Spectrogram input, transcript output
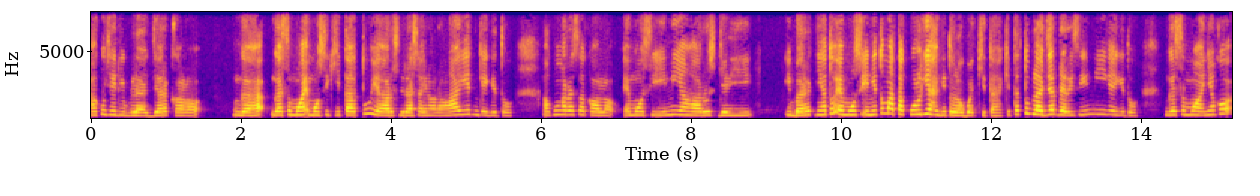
aku jadi belajar kalau nggak nggak semua emosi kita tuh ya harus dirasain orang lain kayak gitu. Aku ngerasa kalau emosi ini yang harus jadi ibaratnya tuh emosi ini tuh mata kuliah gitu loh buat kita. Kita tuh belajar dari sini kayak gitu. Nggak semuanya kok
